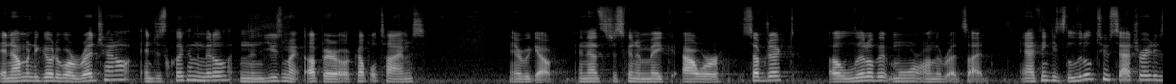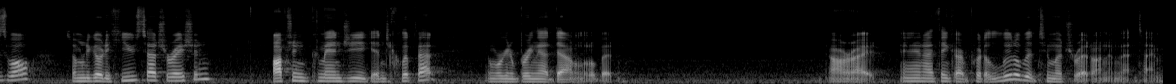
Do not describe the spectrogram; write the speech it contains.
And now I'm going to go to our red channel and just click in the middle and then use my up arrow a couple times there we go. And that's just going to make our subject a little bit more on the red side. And I think he's a little too saturated as well. So I'm going to go to Hue Saturation, Option Command G again to clip that, and we're going to bring that down a little bit. All right, and I think I put a little bit too much red on him that time.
